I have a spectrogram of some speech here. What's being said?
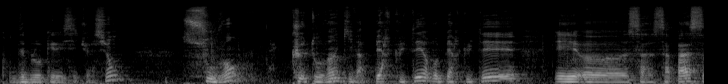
pour débloquer les situations, souvent il n'y a que Tovin qui va percuter, repercuter. Et euh, ça, ça passe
